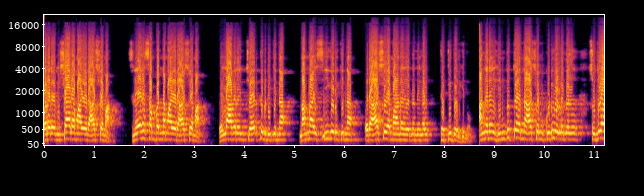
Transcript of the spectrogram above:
വളരെ വിശാലമായ ഒരു ആശയമാണ് സ്നേഹസമ്പന്നമായ ഒരു ആശയമാണ്. എല്ലാവരെയും ചേർത്ത് പിടിക്കുന്ന നന്നായി സ്വീകരിക്കുന്ന ഒരാശയമാണ് എന്ന് നിങ്ങൾ തെറ്റിദ്ധരിക്കുന്നു. അങ്ങനെ ഹിന്ദുത്വം എന്ന ആശയം കുടികൊള്ളുന്നത് സുജയ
